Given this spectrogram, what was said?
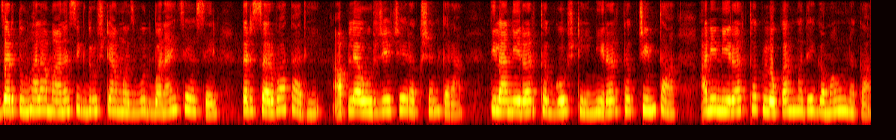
जर तुम्हाला मानसिकदृष्ट्या मजबूत बनायचे असेल तर सर्वात आधी आपल्या ऊर्जेचे रक्षण करा. तिला निरर्थक गोष्टी निरर्थक चिंता आणि निरर्थक लोकांमध्ये गमावू नका.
